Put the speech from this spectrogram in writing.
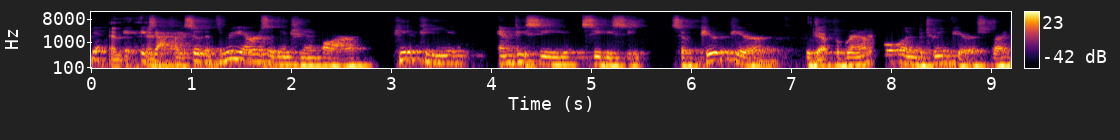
Yeah, and, exactly. And, so the three areas of the internet are P2P, MVC, CVC. So peer-to-peer, which yep. are programmable and between peers, right?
